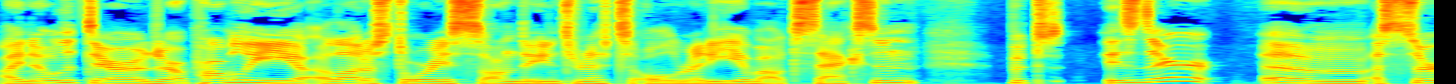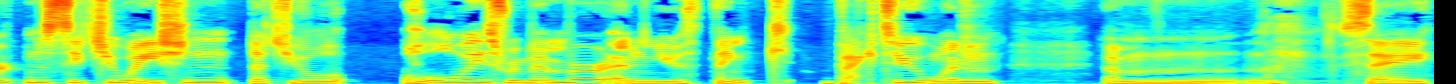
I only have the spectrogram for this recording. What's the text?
I know that there there are probably a lot of stories on the internet already about Saxon, but is there um, a certain situation that you'll always remember and you think back to when, um, say,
